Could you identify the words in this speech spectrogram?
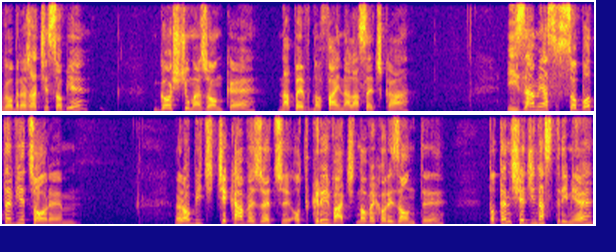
Wyobrażacie sobie? Gościu ma żonkę, na pewno fajna laseczka. I zamiast w sobotę wieczorem robić ciekawe rzeczy, odkrywać nowe horyzonty, to ten siedzi na streamie,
